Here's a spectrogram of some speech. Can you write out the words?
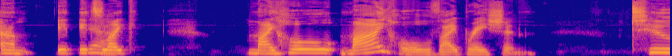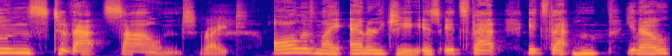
Um, it, it's Yeah. like my whole my whole vibration tunes to that sound. Right. All of my energy is it's that it's that you know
